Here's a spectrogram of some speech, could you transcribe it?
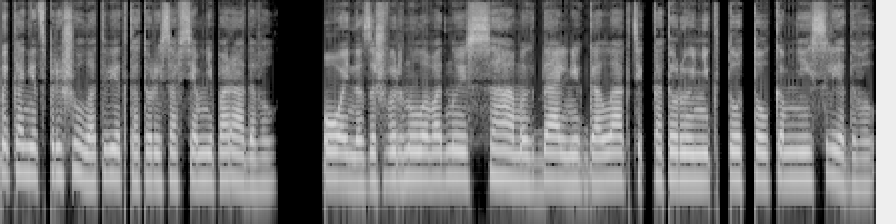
Наконец пришел ответ, который совсем не порадовал. Ойна зашвырнула в одну из самых дальних галактик, которую никто толком не исследовал.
